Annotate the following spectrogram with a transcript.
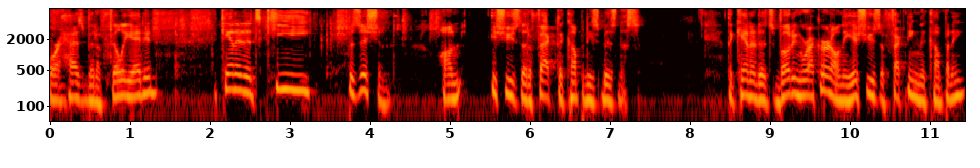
or has been affiliated, the candidate's key positions on issues that affect the company's business, the candidate's voting record on the issues affecting the company,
